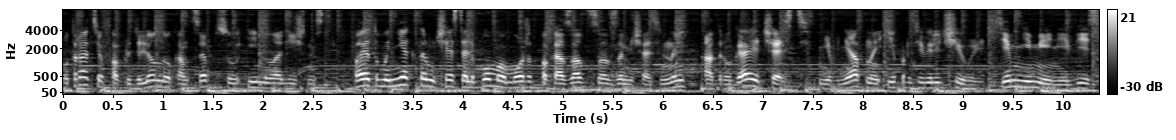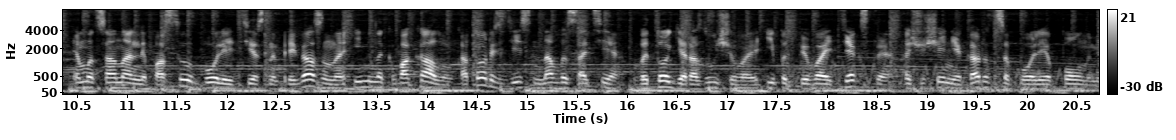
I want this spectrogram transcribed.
утратив определенную концепцию и мелодичность. Поэтому некоторым часть альбома может показаться замечательной, а другая часть – невнятной и противоречивой. Тем не менее, весь эмоциональный посыл более тесно привязан именно к вокалу, который здесь на высоте. В итоге, разучивая и подпевая тексты, ощущения кажутся более полными.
